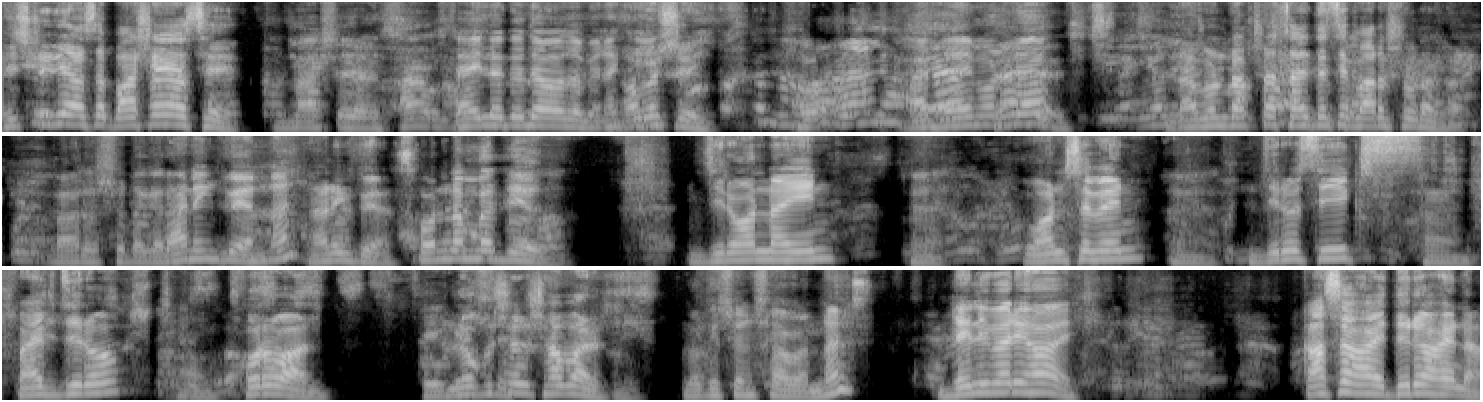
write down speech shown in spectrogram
হিস্ট্রি আছে বাসায় আছে। বাসায় আছে। চাইলে তো দেওয়া যাবে নাকি? অবশ্যই। আর ডায়মন্ডটা ডায়মন্ড ডকটা চাইতেছে বারোশো টাকা। বারোশো টাকা। রানিং পেয়ার না? রানিং পেয়ার ফোন নাম্বার দিয়ে দাও। জিরো ওয়ান নাইন হ্যাঁ। ওয়ান সেভেন হ্যাঁ। জিরো সিক্স হ্যাঁ। Five zero four one. Location Savar. Location Savar না? ডেলিভারি হয়? কাছে হয় দূরে হয় না।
